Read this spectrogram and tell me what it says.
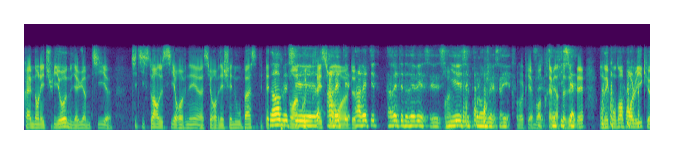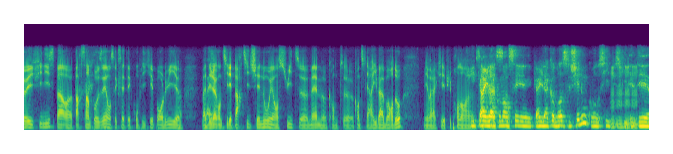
quand même dans les tuyaux. Il y a eu un petit, petite histoire de s'il revenait, euh, s'il revenait chez nous ou pas. C'était peut-être un coup de pression. Arrêtez, euh, arrêtez, de rêver. C'est signé, c'est prolongé. Ça y est. Ok, bon, très bien, ça s'est fait. On est content pour lui qu'il finisse par, par s'imposer. On sait que c'était compliqué pour lui, euh, bah, déjà quand il est parti de chez nous et ensuite même quand, quand il est arrivé à Bordeaux. Mais voilà, qu'il ait pu prendre. Quand il a commencé, quand il a commencé chez nous, quoi aussi, mmh, puisqu'il mmh, mmh. était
